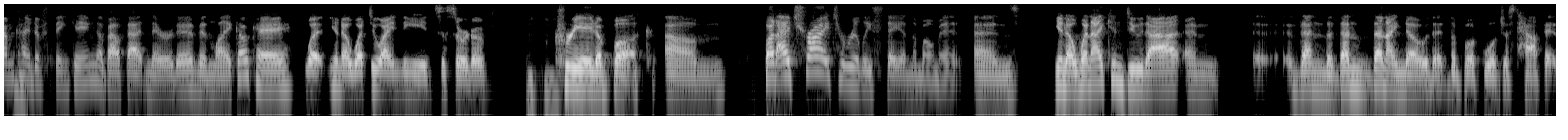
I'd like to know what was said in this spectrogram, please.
am kind of thinking about that narrative and like, okay, what you know, what do I need to sort of hmm create a book? Um, but I try to really stay in the moment, and you know, when I can do that and then the then then I know that the book will just happen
